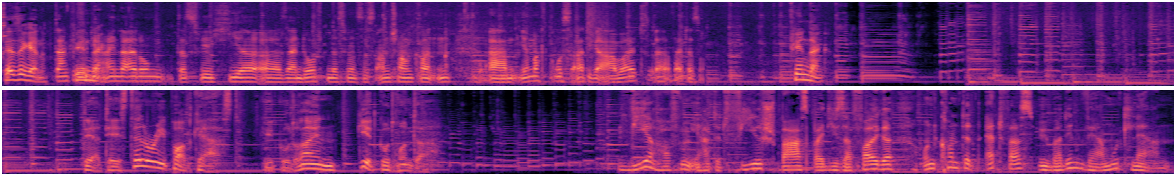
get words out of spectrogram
Sehr, sehr gerne. Danke vielen für die Dank. Einladung, dass wir hier äh, sein durften, dass wir uns das anschauen konnten. Ähm, ihr macht großartige Arbeit. Äh, weiter so. Vielen Dank. Der Tastillery Podcast. Geht gut rein, geht gut runter. Wir hoffen, ihr hattet viel Spaß bei dieser Folge und konntet etwas über den Wermut lernen.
